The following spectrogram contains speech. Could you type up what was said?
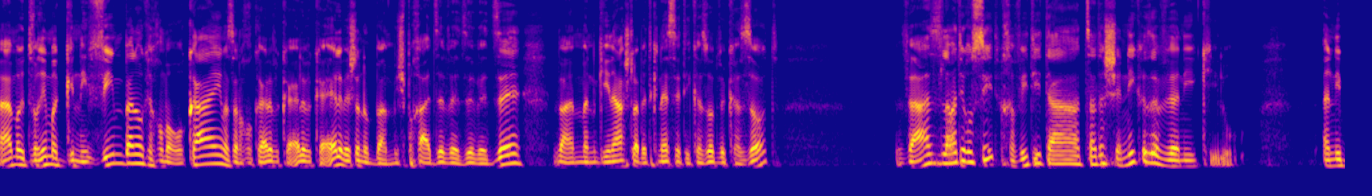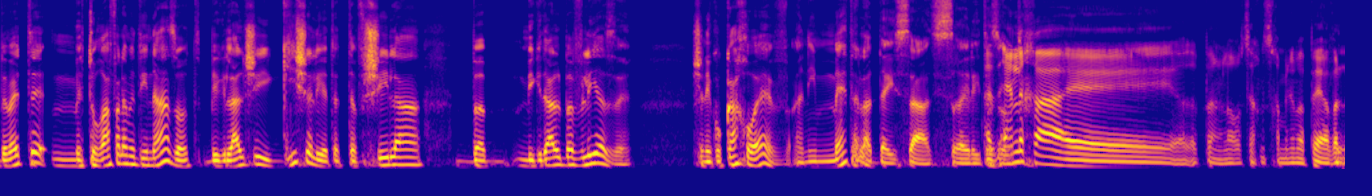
היה דברים מגניבים בנו, כי אנחנו מרוקאים, אז אנחנו כאלה וכאלה וכאלה, ויש לנו במשפחה את זה ואת זה ואת זה, והמנגינה של הבית כנסת היא כזאת וכזאת. ואז למדתי רוסית, וחוויתי את הצד השני כזה, ואני כאילו... אני באמת אה, מטורף על המדינה הזאת, בגלל שהיא הגישה לי את התבשיל המגדל בבלי הזה, שאני כל כך אוהב. אני מת על הדייסה הישראלית אז הזאת. אין לך, אה, עוד פעם, אני לא רוצה להכניס לך מילים בפה, אבל...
